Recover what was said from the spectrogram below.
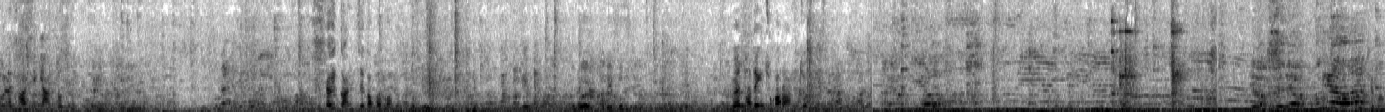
원래 자식이 안 좋대 여기 거안 찍어 먹어 아, 뭐야 이거 다들 소스 주네? 왜 다대기 추가로 안 줘? 이렇게 막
